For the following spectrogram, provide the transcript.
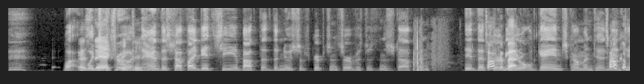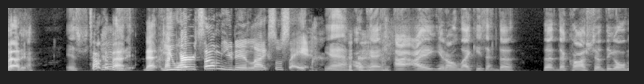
well, That's which is true and, and the stuff i did see about the, the new subscription services and stuff and the, the Talk 30 about it. year old games coming to Talk Nintendo, about it. it's Talk Yeah, about it. That you heard something you didn't like, so say it. Yeah, okay. I, I, you know, like he said, the, the, the cost of the old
